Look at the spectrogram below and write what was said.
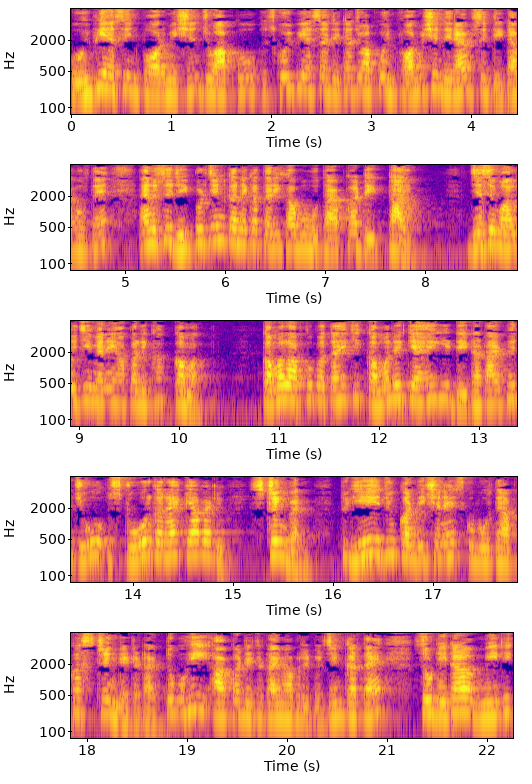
कोई भी ऐसी इंफॉर्मेशन जो आपको, कोई भी ऐसा डेटा जो आपको इंफॉर्मेशन दे रहा है, उसे डेटा बोलते हैं एंड उसे रिप्रेजेंट करने का तरीका वो होता है आपका टाइप जैसे मान लीजिए मैंने यहाँ पर लिखा कमल. कमल आपको पता है कि कमल क्या है? ये डेटा टाइप है जो स्टोर कर रहा है क्या वैल्यू स्ट्रिंग वैल्यू तो ये जो कंडीशन है इसको बोलते हैं आपका स्ट्रिंग डेटा टाइप तो वही आपका डेटा टाइप यहाँ पर रिप्रेजेंट करता है। So data mainly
